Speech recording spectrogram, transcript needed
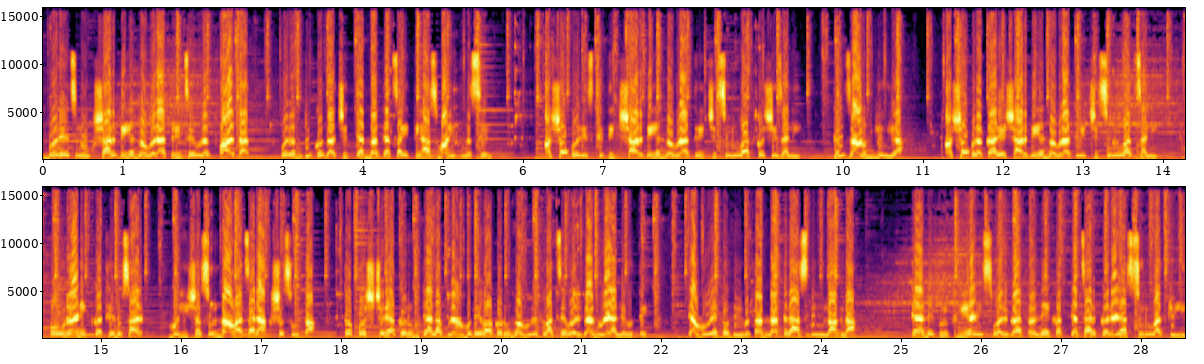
बरेच लोक शारदीय नवरात्रीचे व्रत पाळतात परंतु कदाचित त्यांना त्याचा इतिहास माहीत नसेल. अशा परिस्थितीत शारदीय नवरात्रीची सुरुवात कशी झाली? ते जाणून घेऊया. अशा प्रकारे शारदीय नवरात्रीची सुरुवात झाली. पौराणिक कथेनुसार महिषासूर नावाचा राक्षस होता. तपश्चर्या करून त्याला ब्रह्मदेवाकडून अमृतवाचे वरदान मिळाले होते. त्यामुळे तो देवतांना त्रास देऊ लागला. त्याने पृथ्वी आणि स्वर्गात अनेक अत्याचार करण्यास सुरुवात केली.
